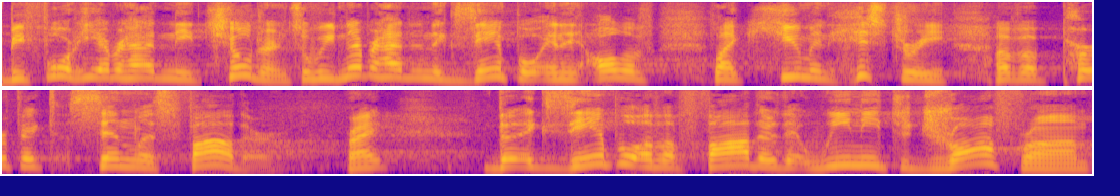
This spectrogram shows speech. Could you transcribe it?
before he ever had any children. So we've never had an example in all of like human history of a perfect sinless father, right? The example of a father that we need to draw from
